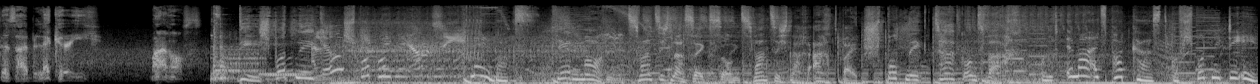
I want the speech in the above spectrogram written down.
deshalb lecke ich. Meiners. Die Sputnik. Sputnik Mailbox. Jeden Morgen 20 nach 6 und 20 nach 8 bei Sputnik Tag und Wach. Und immer als Podcast auf sputnik.de.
